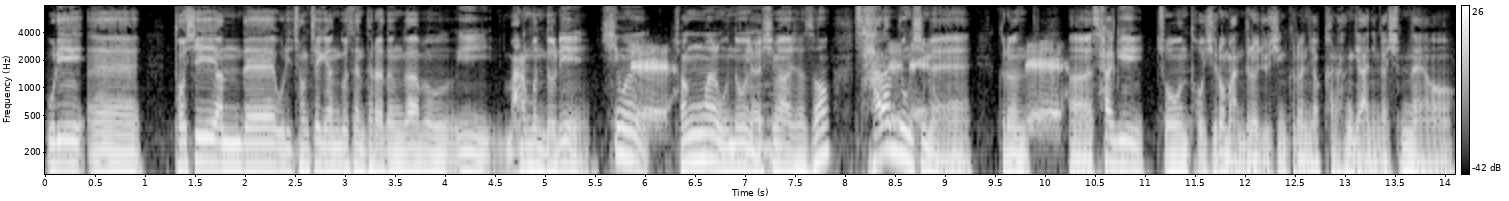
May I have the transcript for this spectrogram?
우리 에, 도시연대 우리 정책연구센터라든가 뭐 이 많은 분들이 힘을 네. 정말 운동을 열심히 하셔서 사람 네네. 중심의 그런 네. 어, 살기 좋은 도시로 만들어 주신 그런 역할을 한 게 아닌가 싶네요.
